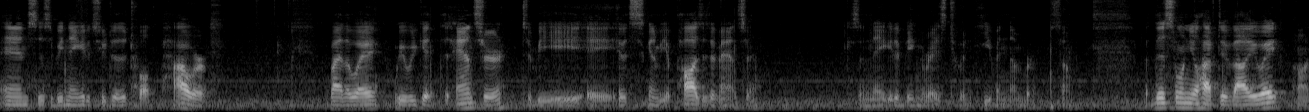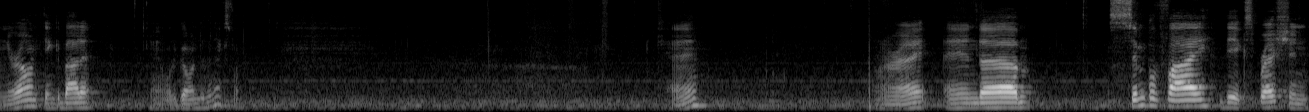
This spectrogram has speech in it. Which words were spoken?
and so this would be negative 2 to the 12th power. By the way, we would get the answer to be a, it's going to be a positive answer because a negative being raised to an even number. So, but this one you'll have to evaluate on your own, think about it, and we'll go on to the next one. Okay. All right, and um, simplify the expression,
